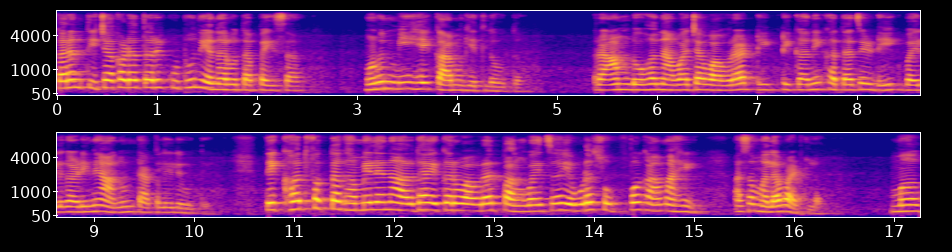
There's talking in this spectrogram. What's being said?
कारण तिच्याकडं तरी कुठून येणार होता पैसा? म्हणून मी हे काम घेतलं होतं. रामडोह नावाच्या वावरात ठिकठिकाणी खताचे ढीक बैलगाडीने आणून टाकलेले होते. ते खत फक्त घमेल्यानं अर्धा एकर वावरात पांगवायचं एवढं सोपं काम आहे असं मला वाटलं. मग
